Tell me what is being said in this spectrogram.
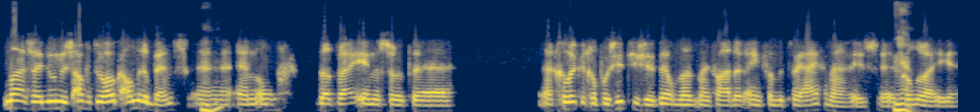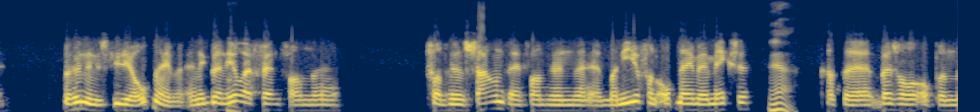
maar zij doen dus af en toe ook andere bands. Eh, Mhm. En omdat wij in een soort eh, gelukkige positie zitten, omdat mijn vader een van de twee eigenaren is, Ja. konden wij bij hun in de studio opnemen. En ik ben heel erg fan van, van hun sound en van hun manier van opnemen en mixen. Ja, gaat eh, best wel op een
